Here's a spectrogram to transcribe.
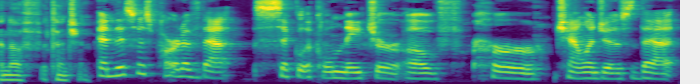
enough attention. And this is part of that cyclical nature of her challenges that,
